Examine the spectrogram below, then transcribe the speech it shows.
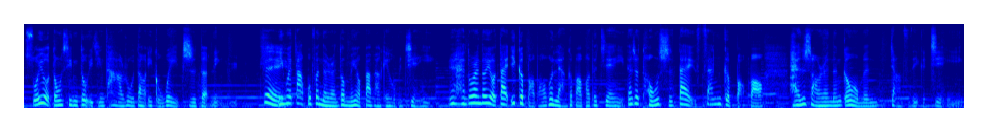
所有东西都已经踏入到一个未知的领域。对，因为大部分的人都没有办法给我们建议，因为很多人都有带一个宝宝或两个宝宝的建议，但是同时带三个宝宝，很少人能跟我们这样子的一个建议。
